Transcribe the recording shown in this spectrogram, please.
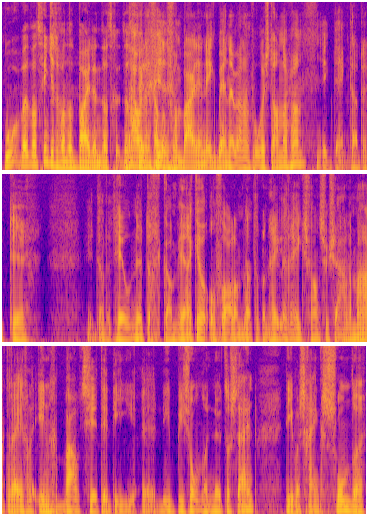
Hoe, wat, wat vind je ervan dat Biden dat, dat nou, dat vind ik van Biden. Ik ben er wel een voorstander van. Ik denk dat het. eh, dat het heel nuttig kan werken. Of vooral omdat er een hele reeks van sociale maatregelen ingebouwd zitten. die, eh, die bijzonder nuttig zijn. Die waarschijnlijk zonder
